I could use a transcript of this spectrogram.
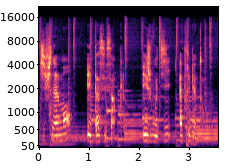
qui finalement est assez simple. Et je vous dis à très bientôt.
